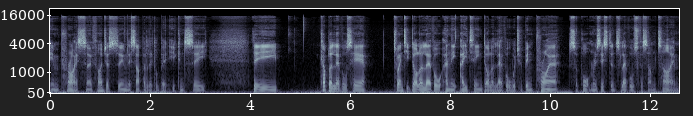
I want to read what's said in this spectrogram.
in price. So if I just zoom this up a little bit you can see the couple of levels here $20 level and the $18 level which have been prior support and resistance levels for some time.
